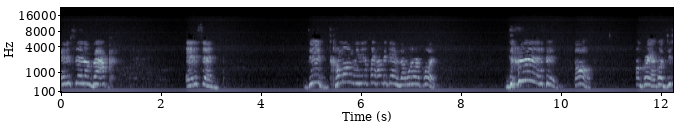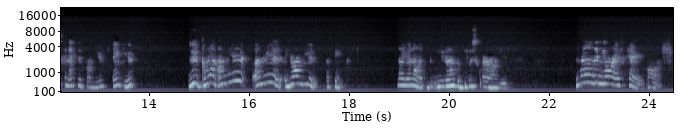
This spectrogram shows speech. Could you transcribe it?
Edison, I'm back. Edison. Dude, come on, we need to play Hunger Games. I want to record. Dude, stop. Oh, great, I got disconnected from you. Thank you. Dude, come on, unmute. Unmute. You're on mute, I think. No, you're not. You don't have the blue square around you. No, then you're AFK. Gosh.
